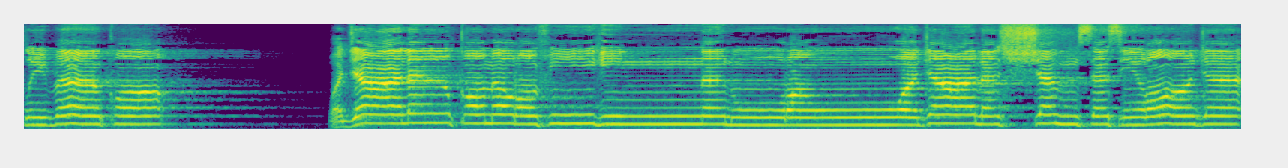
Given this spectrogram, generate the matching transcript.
طباقا وجعل القمر فيهن نورا وجعل الشمس سراجا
